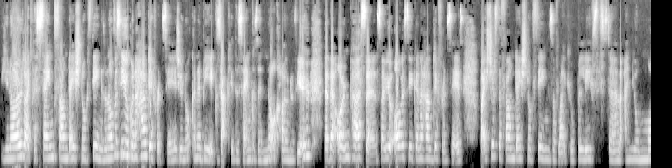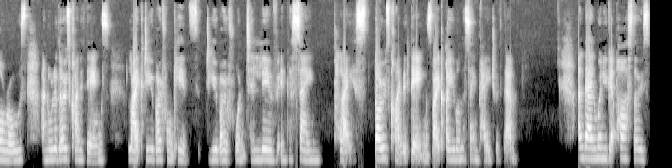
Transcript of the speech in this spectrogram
you know, like the same foundational things. And obviously, you're going to have differences. You're not going to be exactly the same because they're not a clone of you, they're their own person. So, you're obviously going to have differences, but it's just the foundational things of like your belief system and your morals and all of those kind of things. Like, do you both want kids? Do you both want to live in the same place? Those kind of things. Like, are you on the same page with them? And then when you get past those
